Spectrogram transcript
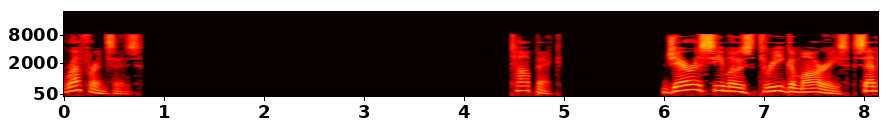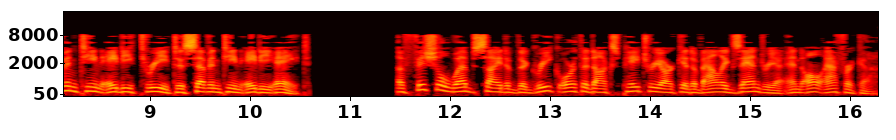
References Gerasimos III Gamaris 1783 1788 Official website of the Greek Orthodox Patriarchate of Alexandria and All Africa.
